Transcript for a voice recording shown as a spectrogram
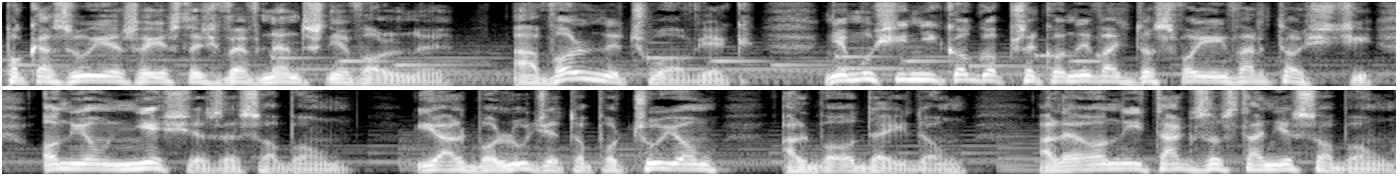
pokazuje, że jesteś wewnętrznie wolny. A wolny człowiek nie musi nikogo przekonywać do swojej wartości. On ją niesie ze sobą. I albo ludzie to poczują, albo odejdą, ale on i tak zostanie sobą.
